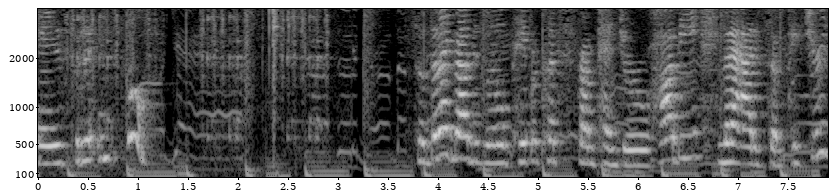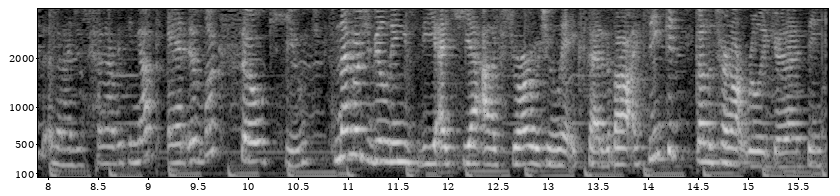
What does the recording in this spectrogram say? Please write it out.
and just put it in the bowl. So then I grabbed these little paper clips from Panduro Hobby, and then I added some pictures, and then I just hung everything up, and it looks so cute. So now I'm going to be building the IKEA Alex drawer, which I'm really excited about. I think it's gonna turn out really good. I think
